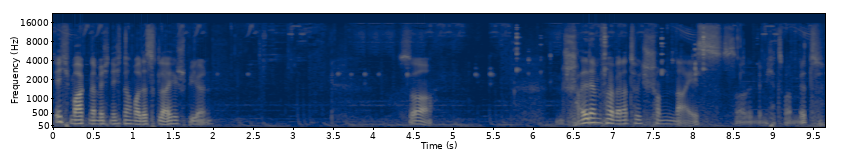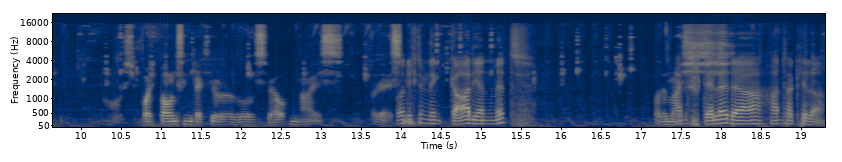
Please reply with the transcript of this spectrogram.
Ich mag nämlich nicht nochmal das gleiche spielen. So. Ein Schalldämpfer wäre natürlich schon nice. So, den nehme ich jetzt mal mit. Ich bräuchte Bouncing Betty oder so, das wäre auch nice. Und ich nehme den Guardian mit. Warte mal. Anstelle der Hunter Killer.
